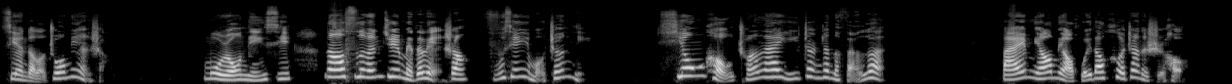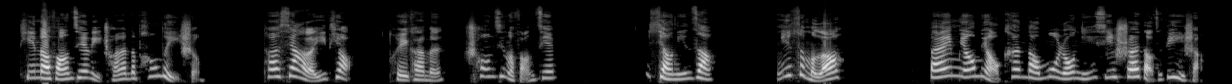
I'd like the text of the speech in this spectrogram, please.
溅到了桌面上。慕容凝曦那斯文俊美的脸上浮现一抹狰狞。胸口传来一阵阵的烦乱。白淼淼回到客栈的时候，听到房间里传来的“砰”的一声，她吓了一跳，推开门冲进了房间。小宁子，你怎么了？白淼淼看到慕容凝夕摔倒在地上，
